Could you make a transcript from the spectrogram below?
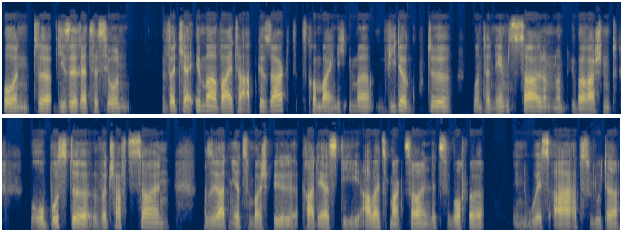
Und äh, diese Rezession wird ja immer weiter abgesagt. Es kommen eigentlich immer wieder gute Unternehmenszahlen und überraschend robuste Wirtschaftszahlen. Also wir hatten ja zum Beispiel gerade erst die Arbeitsmarktzahlen letzte Woche in den USA, absoluter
